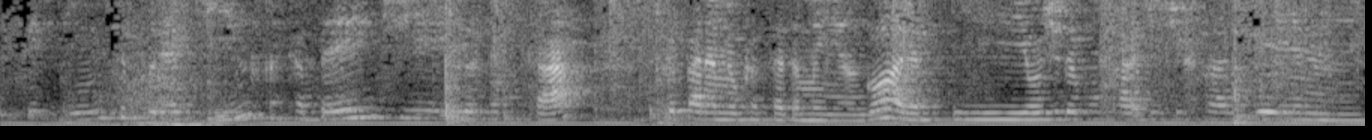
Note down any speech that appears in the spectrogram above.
Seguinte por aqui. Acabei de levantar, vou preparar meu café da manhã agora e hoje deu vontade de fazer hum,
